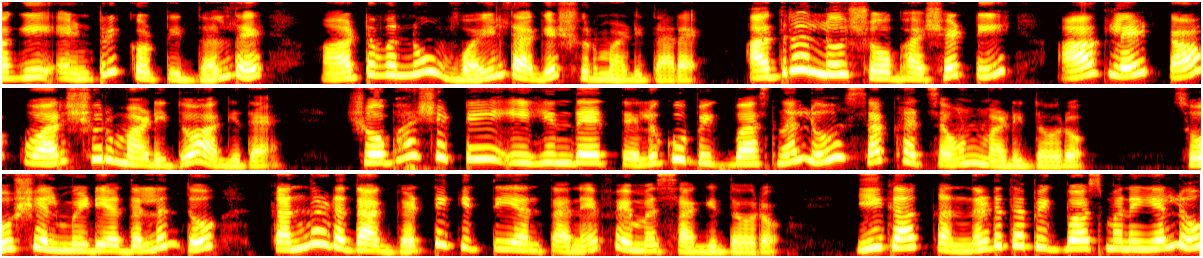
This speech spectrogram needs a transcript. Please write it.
ಆಗಿ ಎಂಟ್ರಿ ಕೊಟ್ಟಿದ್ದಲ್ಲದೆ ಆಟವನ್ನು ವೈಲ್ಡ್ ಆಗಿ ಶುರು ಮಾಡಿದ್ದಾರೆ. ಅದರಲ್ಲೂ ಶೋಭಾ ಶೆಟ್ಟಿ ಆಗ್ಲೇ ಟಾಕ್ ವಾರ್ ಶುರು ಮಾಡಿದ್ದು ಆಗಿದೆ. ಶೋಭಾ ಶೆಟ್ಟಿ ಈ ಹಿಂದೆ ತೆಲುಗು ಬಿಗ್ ಬಾಸ್ನಲ್ಲೂ ಸಖತ್ ಸೌಂಡ್ ಮಾಡಿದ್ದವರು. ಸೋಷಿಯಲ್ ಮೀಡಿಯಾದಲ್ಲಂತೂ ಕನ್ನಡದ ಗಟ್ಟಿಗಿತ್ತಿ ಅಂತಾನೆ ಫೇಮಸ್ ಆಗಿದ್ದವರು. ಈಗ ಕನ್ನಡದ ಬಿಗ್ ಬಾಸ್ ಮನೆಯಲ್ಲೂ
